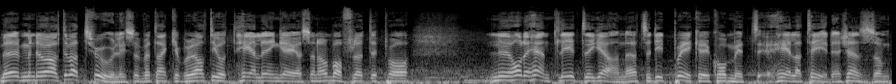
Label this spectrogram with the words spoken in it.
Men, men du har alltid varit true liksom, med tanke på du har alltid gjort hela din grej och sen har du bara flötit på. Nu har det hänt lite grann. Alltså, ditt break har ju kommit hela tiden känns det som.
